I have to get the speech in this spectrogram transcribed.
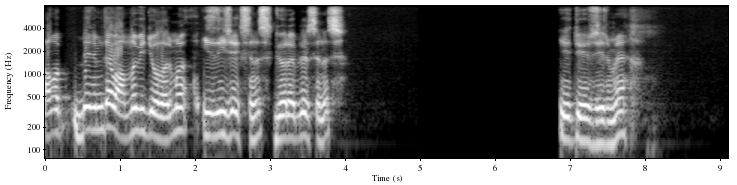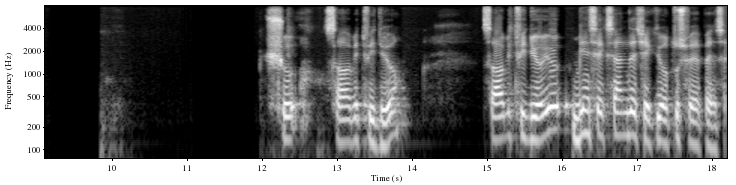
Ama benim devamlı videolarımı izleyeceksiniz, görebilirsiniz. 720 şu sabit video. Sabit videoyu 1080'de çekiyor 30 FPS.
